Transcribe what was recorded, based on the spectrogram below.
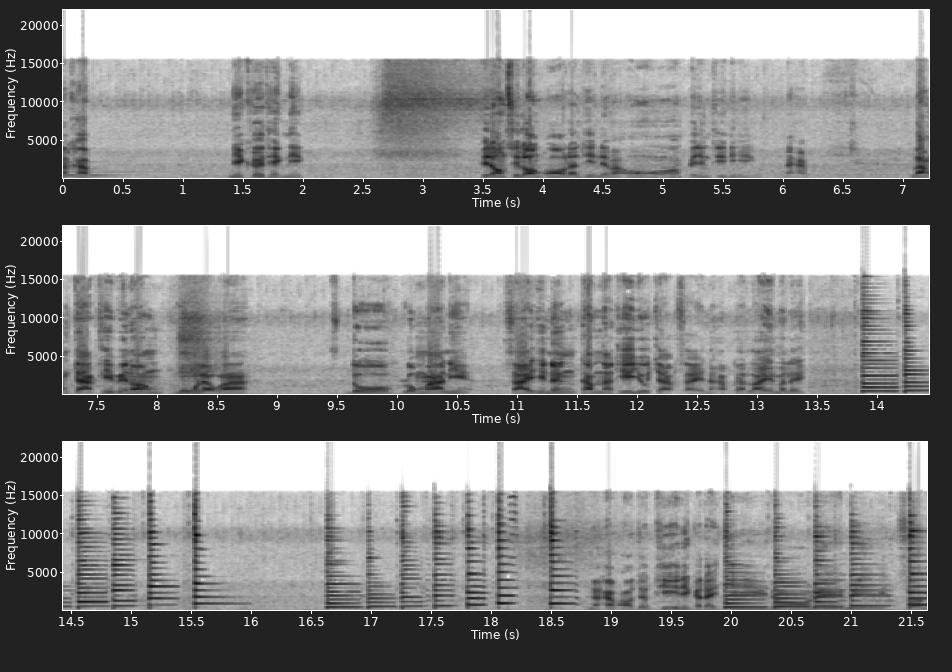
นะครับ นี่คือเทคนิค พี่น้องสิลองอ๋อทันทีเลยว่าอ๋อเป็นยังซีนี่เองนะครับ หลังจากที่พี่น้องหูแล้วว่า โดลงมาเนี่ยสายที่หนึ่งทำหน้าที่อยู่จากสายนะครับก็ไล่มาเลยนะครับ เอาเจ้าที่นี่ก็ได้ทีโดเรมีซอน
